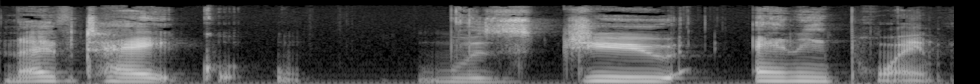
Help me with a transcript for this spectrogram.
an overtake was due any point.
